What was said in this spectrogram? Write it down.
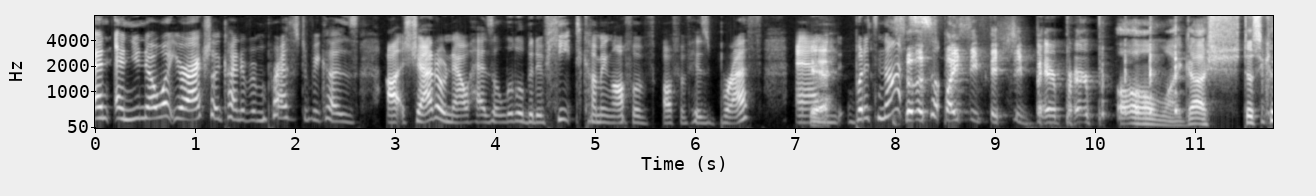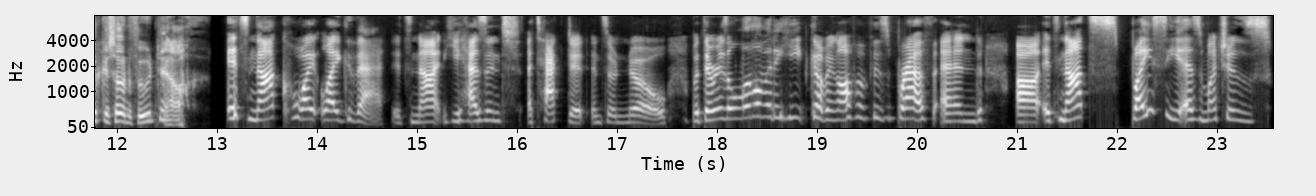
and and you know what? You're actually kind of impressed because uh, Shadow now has a little bit of heat coming off of off of his breath, and but it's not So the so- spicy fishy bear burp. Oh my gosh. Does he cook his own food now? it's not quite like that. It's not he hasn't attacked it and so no, but there is a little bit of heat coming off of his breath and uh it's not spicy as much as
